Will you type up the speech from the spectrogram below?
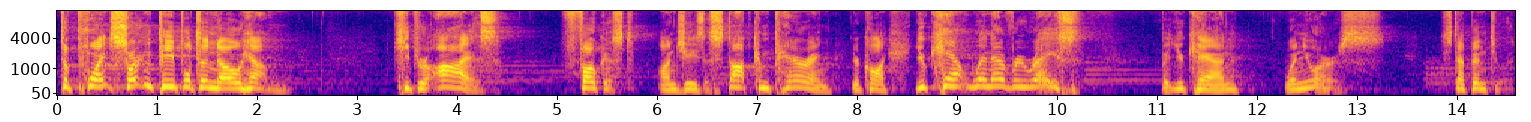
to point certain people to know Him. Keep your eyes focused on Jesus. Stop comparing your calling. You can't win every race, but you can win yours. Step into it.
